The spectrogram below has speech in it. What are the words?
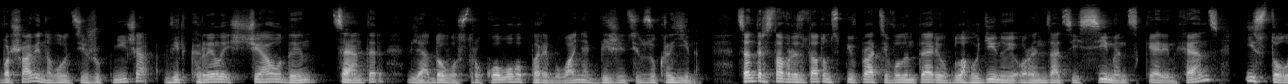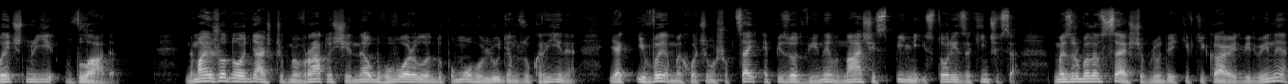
Варшаві на вулиці Жупніча відкрили ще один центр для довгострокового перебування біженців з України. Центр став результатом співпраці волонтерів благодійної організації Siemens Caring Hands і столичної влади. Немає жодного дня, щоб ми в ратуші не обговорювали допомогу людям з України. Як і ви, ми хочемо, щоб цей епізод війни в нашій спільній історії закінчився. Ми зробили все, щоб люди, які втікають від війни,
